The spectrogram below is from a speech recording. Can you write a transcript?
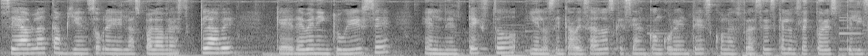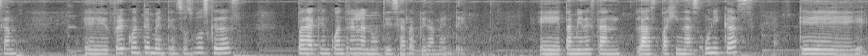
Se habla también sobre las palabras clave que deben incluirse en el texto y en los encabezados que sean concurrentes con las frases que los lectores utilizan eh, frecuentemente en sus búsquedas para que encuentren la noticia rápidamente. Eh, también están las páginas únicas que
